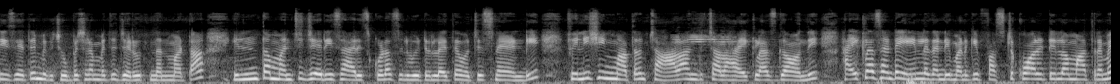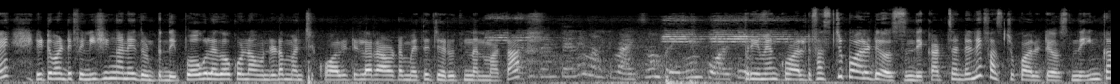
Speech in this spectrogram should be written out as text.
తీసి అయితే మీకు చూపించడం అయితే జరుగుతుందనమాట ఇంత మంచి జెరీ శారీస్ కూడా అసలు వీటిల్లో అయితే వచ్చేసినాయండి. ఫినిషింగ్ మాత్రం చాలా అంటే చాలా హై క్లాస్గా ఉంది. హై క్లాస్ అంటే ఏం లేదండి. మనకి ఫస్ట్ క్వాలిటీలో మాత్రమే ఇటువంటి ఫినిషింగ్ అనేది ఉంటుంది. పోగులగా ఎగకుండా ఉండడం మంచి క్వాలిటీలో రావడం అయితే quality premium quality first quality వస్తుంది. కట్స్ అంటేనే ఫస్ట్ క్వాలిటీ వస్తుంది. ఇంకా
